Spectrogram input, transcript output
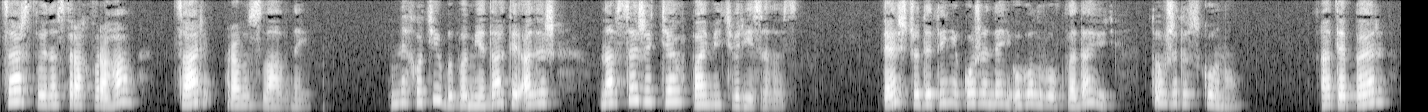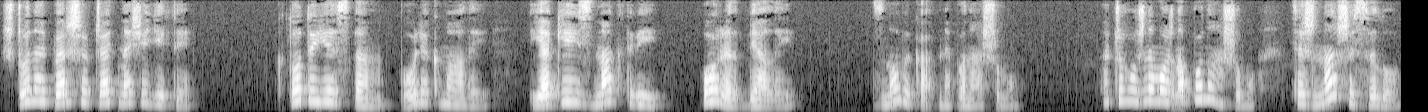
царствуй на страх врагам, цар православний. Не хотів би пам'ятати, але ж на все життя в пам'ять врізалось. Те, що дитині кожен день у голову вкладають, то вже доскону. А тепер що найперше вчать наші діти? Хто ти єс там, поляк малий, який знак твій, орел бялий? Зновика не по-нашому. Чого ж не можна по-нашому? Це ж наше село,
